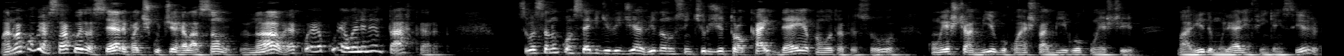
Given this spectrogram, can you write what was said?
mas não é conversar coisa séria para discutir a relação, não, é, é, é o elementar, cara. Se você não consegue dividir a vida no sentido de trocar ideia com a outra pessoa, com este amigo, com esta amiga ou com este marido, mulher, enfim, quem seja,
